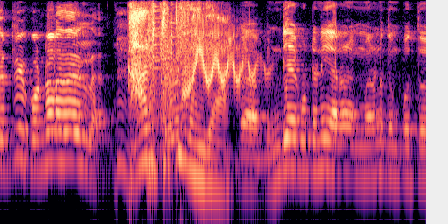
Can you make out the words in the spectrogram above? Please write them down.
வெற்றியை கொண்டாடவே இல்லை. இந்தியா கூட்டணி இருநூத்தி முப்பத்து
